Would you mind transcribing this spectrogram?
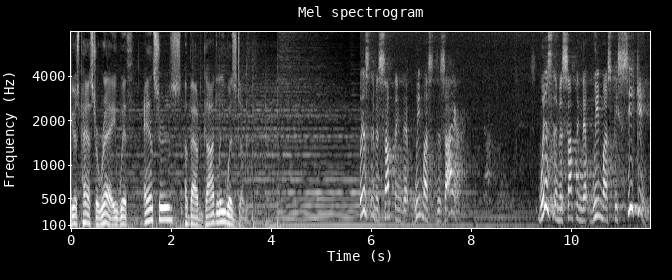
Here's Pastor Ray with answers about godly wisdom. Wisdom is something that we must desire. Wisdom is something that we must be seeking.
